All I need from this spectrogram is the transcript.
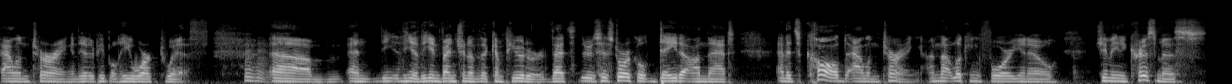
Alan Turing and the other people he worked with, um, and the, the you know, the invention of the computer. That's there's historical data on that, and it's called Alan Turing. I'm not looking for you know Jimmy Christmas,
